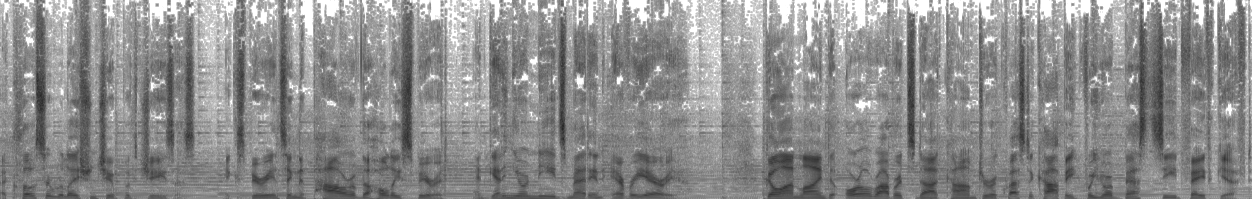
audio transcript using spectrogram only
a closer relationship with Jesus, experiencing the power of the Holy Spirit, and getting your needs met in every area. Go online to oralroberts.com to request a copy for your best seed faith gift.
